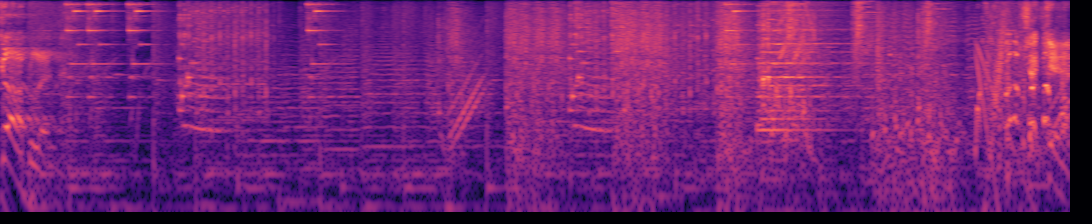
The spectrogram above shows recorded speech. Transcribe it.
Goblin. Chicken.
